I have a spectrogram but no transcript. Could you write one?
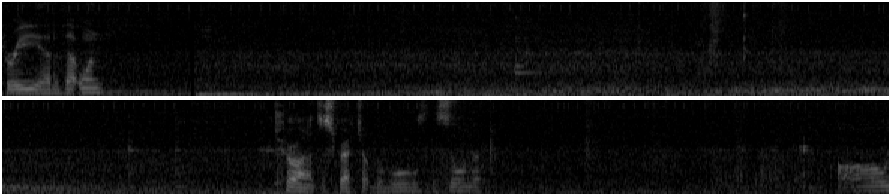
three out of that one. Try not to scratch up the walls of the cylinder. Oh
